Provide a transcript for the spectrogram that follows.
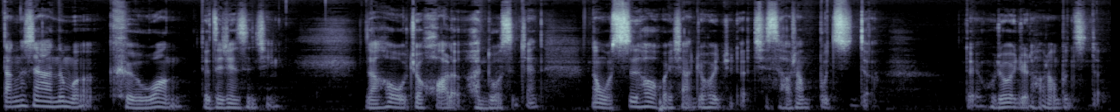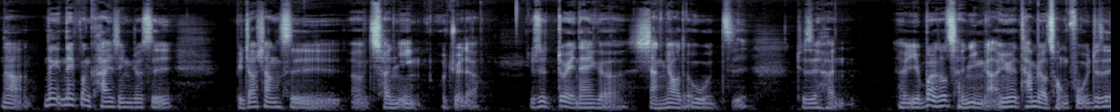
当下那么渴望的这件事情，然后我就花了很多时间。那我事后回想，就会觉得其实好像不值得。对我就会觉得好像不值得。那那那份开心，就是比较像是呃成瘾。我觉得就是对那个想要的物质，就是很。呃，也不能说成瘾啊，因为它没有重复，就是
